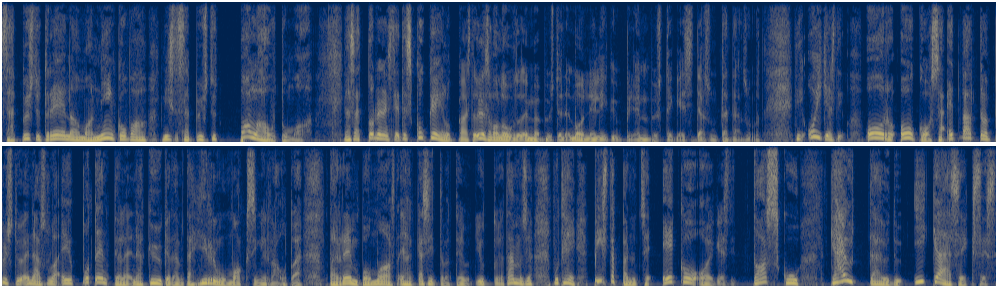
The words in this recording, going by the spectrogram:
Sä pystyt treenaamaan niin kovaa, mistä sä pystyt palautumaan. Ja sä et todennäköisesti edes kokeillutkaan sitä. Yleensä vaan luovutut, en mä pysty, mä oon 40, en mä pysty tekemään sitä sun tätä sun. Niin oikeasti, Ooro, ok, sä et välttämättä pysty enää, sulla ei ole potentiaalia enää kyykätä mitä hirmu maksimirautoja tai rempoa maasta ihan käsittämättömiä juttuja tämmöisiä. Mutta hei, pistäpä nyt se eko oikeasti tasku, käyttäyty ikäisekses,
